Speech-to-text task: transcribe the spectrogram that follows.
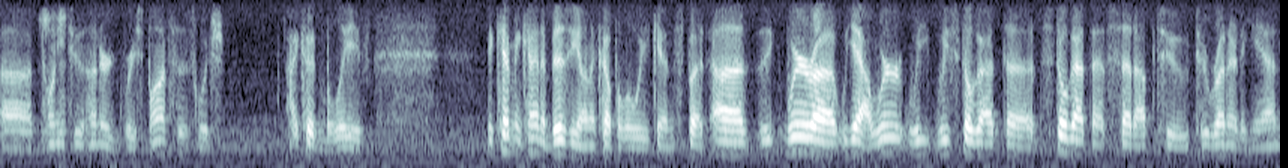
uh, 2,200 responses, which I couldn't believe. It kept me kind of busy on a couple of weekends, but uh, we're uh, yeah we're we we still got uh, still got that set up to to run it again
